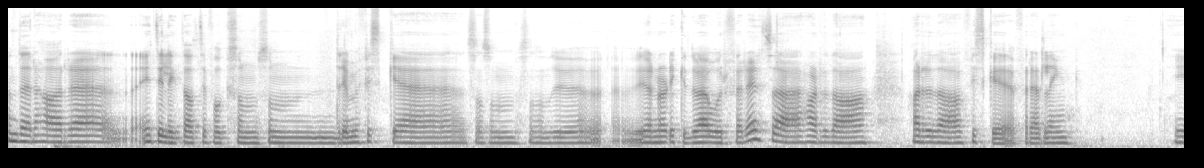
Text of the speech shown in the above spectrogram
Men dere har, eh, i tillegg til folk som, som driver med fiske, sånn som, sånn som, du eh, gjør når ikke du er ordfører, så har, dere da, har, dere da, fiskeforedling i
